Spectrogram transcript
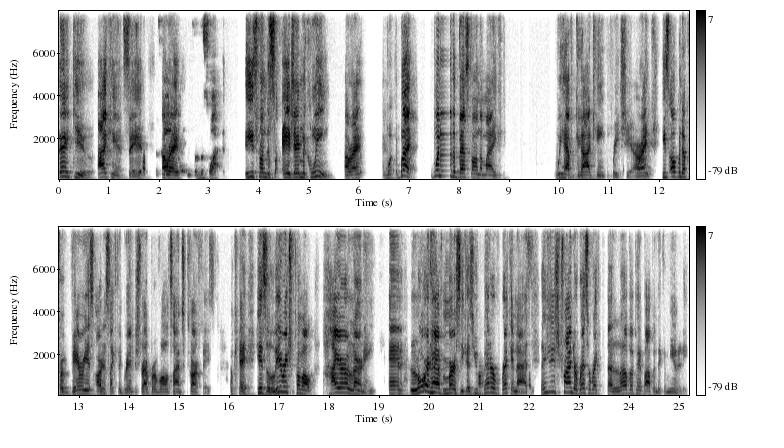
Thank you. I can't say it. All right. From the SWAT. He's from the AJ McQueen. All right. But one of the best on the mic, we have God King Preach here. All right. He's opened up for various artists like the greatest rapper of all time, Scarface. Okay. His lyrics promote higher learning and Lord have mercy, because you better recognize that he's just trying to resurrect the love of hip hop in the community.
